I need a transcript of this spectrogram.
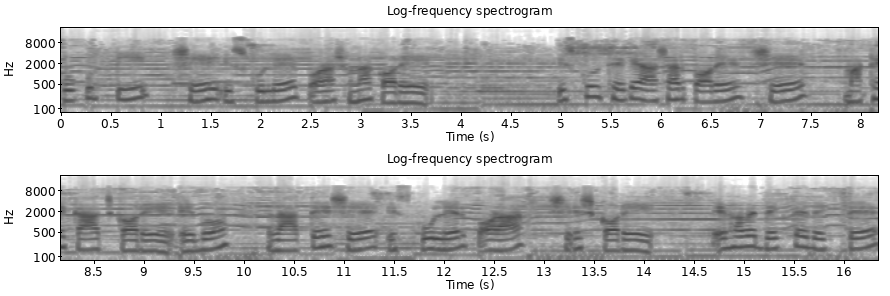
কুকুরটি সেই স্কুলে পড়াশোনা করে। স্কুল থেকে আসার পরে সে মাঠে কাজ করে এবং রাতে সে স্কুলের পড়া শেষ করে। এভাবে দেখতে দেখতে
